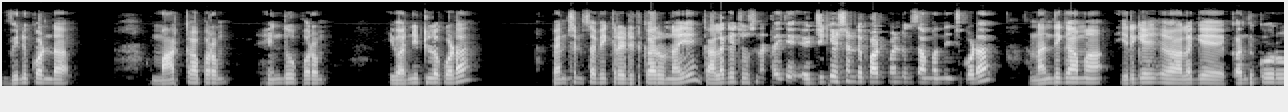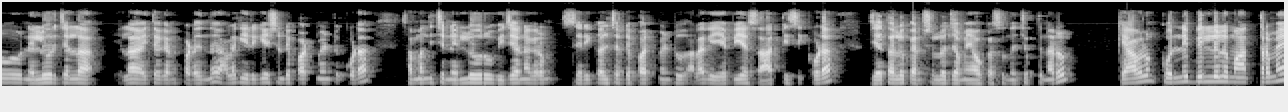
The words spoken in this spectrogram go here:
వినుకొండ మార్కాపురం హిందూపురం ఇవన్నిటిలో కూడా పెన్షన్స్ అవి క్రెడిట్ కార్డు ఉన్నాయి. ఇంకా అలాగే చూసినట్లయితే ఎడ్యుకేషన్ డిపార్ట్మెంట్కి సంబంధించి కూడా నందిగామ ఇరిగే అలాగే కందుకూరు నెల్లూరు జిల్లా ఇలా అయితే కనుక పడింది. అలాగే ఇరిగేషన్ డిపార్ట్మెంట్ కూడా సంబంధించి నెల్లూరు విజయనగరం సెరికల్చర్ డిపార్ట్మెంట్ అలాగే ఏపీఎస్ ఆర్టీసీ కూడా జీతాలు పెన్షన్లు జమ అయ్యే అవకాశం ఉందని చెప్తున్నారు. కేవలం కొన్ని బిల్లులు మాత్రమే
